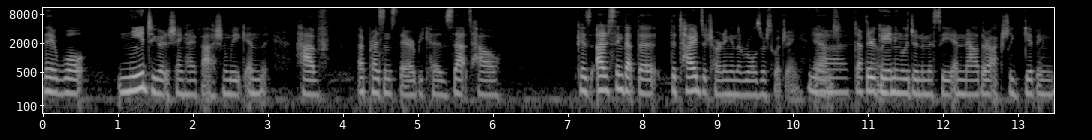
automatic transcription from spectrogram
they will need to go to Shanghai Fashion Week and have a presence there because that's how. Because I just think that the the tides are turning and the roles are switching, yeah, and definitely. they're gaining legitimacy, and now they're actually giving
